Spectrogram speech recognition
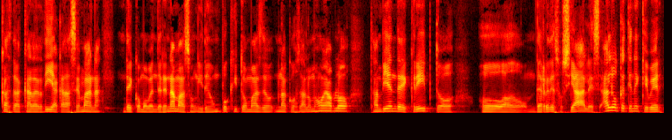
cada, cada día, cada semana de cómo vender en Amazon y de un poquito más de una cosa. A lo mejor hablo también de cripto o de redes sociales, algo que tiene que ver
